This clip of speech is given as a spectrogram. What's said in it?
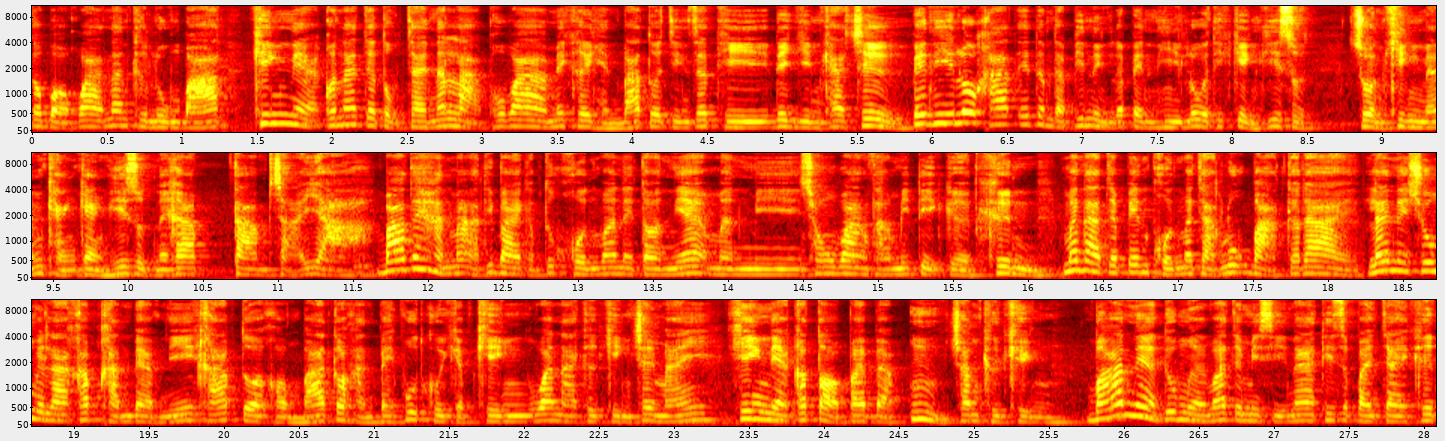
ก็บอกว่านั่นคือลุงบาร์คิงเนี่ยก็น่าจะตกใจนั่นแหละเพราะว่าไม่เคยเห็นบาสตัวจริงสักทีได้ยินแค่ชื่อ เป็นฮีโร่คัสเอสลำดับที่หนึ่งและเป็นฮีโร่ที่เก่งที่สุด ส่วนคิงนั้นแข็งแกร่งที่สุดนะครับ ตามฉายาบาได้หันมาอธิบายกับทุกคนว่าในตอนนี้มันมีช่องว่างทางมิติเกิดขึ้น มันอาจจะเป็นผลมาจากลูกบาศก์ก็ได้ และในช่วงเวลาคับขันแบบนี้ครับ ตัวของบาร์ก็หันไปพูดคุยกับคิง ว่านายคือคิงใช่ไหมคิงเนี่ยก็ตอบไปแบบอืมฉันคือคิงบาร์เนี่ยดูเหมือนว่าจะมีสีหน้าที่สบายใจขึ้น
